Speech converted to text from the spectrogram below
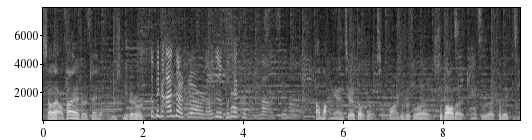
小岛洋菜是这种一一直都是，都变成 under girl 了，我觉得不太可能吧。最后，他往年其实都有这种情况，就是说速报的名次特别低，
